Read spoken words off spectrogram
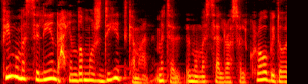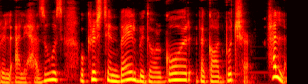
في ممثلين رح ينضموا جديد كمان مثل الممثل راسل كرو بدور الإله زوس وكريستين بيل بدور Gorr the God Butcher هلا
